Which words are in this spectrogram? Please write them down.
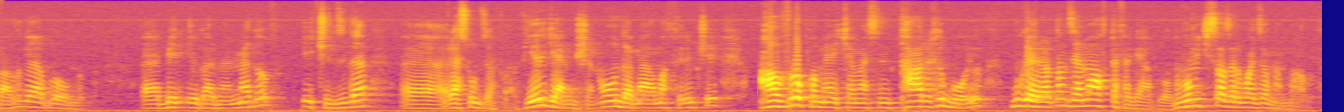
bağlı qəbul olunub. Bir İlqar Məmmədov, ikinci də Rəsul Cəfərov. Yeri gəlmişəm, onu da məlumat verim ki, Avropa məhkəməsinin tarixi boyu bu qərardan cəmi 6 dəfə qəbul olunub. Bunun ikisi Azərbaycanla bağlıdır.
